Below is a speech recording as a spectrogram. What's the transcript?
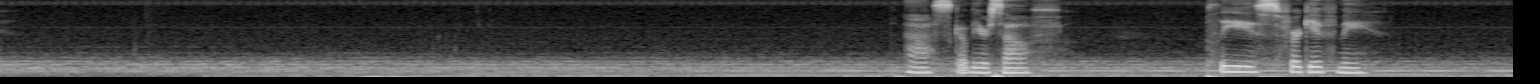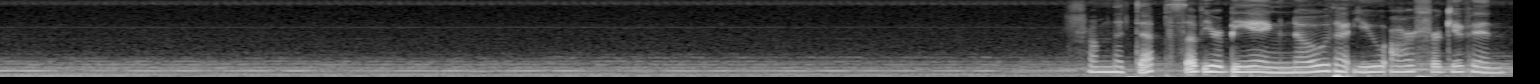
Ask of yourself, please forgive me. From the depths of your being, know that you are forgiven.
